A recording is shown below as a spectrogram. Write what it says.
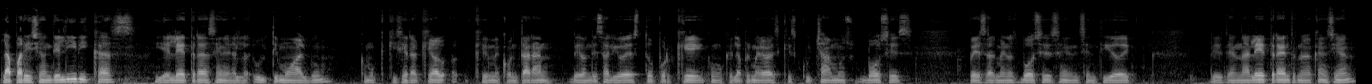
la aparición de líricas y de letras en el último álbum. Como que quisiera que, que me contaran de dónde salió esto, por qué, como que es la primera vez que escuchamos voces, pues al menos voces en el sentido de, de, una letra dentro de una canción.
